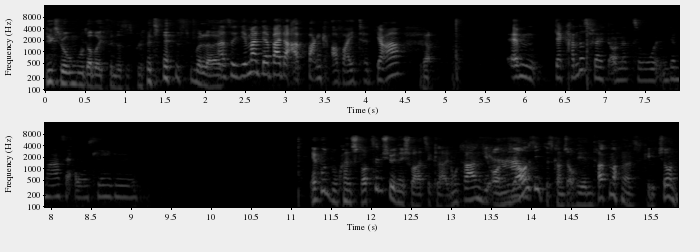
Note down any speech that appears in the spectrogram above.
Nichts mehr ungut, aber ich finde, das ist blöd. es tut mir leid. also jemand, der bei der Bank arbeitet, ja. Ja. Ähm, der kann das vielleicht auch nicht so in dem Maße ausleben. Ja gut, du kannst trotzdem schöne schwarze Kleidung tragen, die Ja. ordentlich aussieht. Das kannst du auch jeden Tag machen, das geht schon.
